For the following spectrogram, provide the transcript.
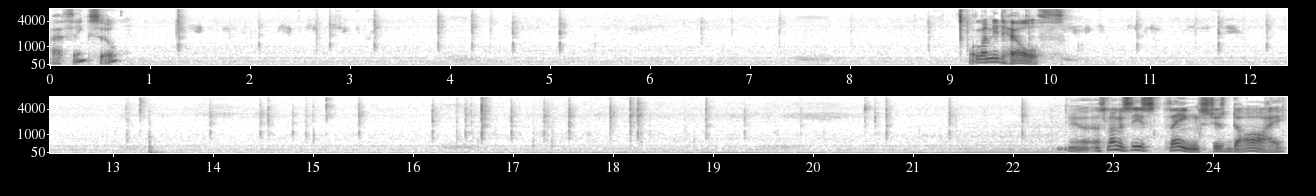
I think so. Well, I need health. Yeah, as long as these things just die.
